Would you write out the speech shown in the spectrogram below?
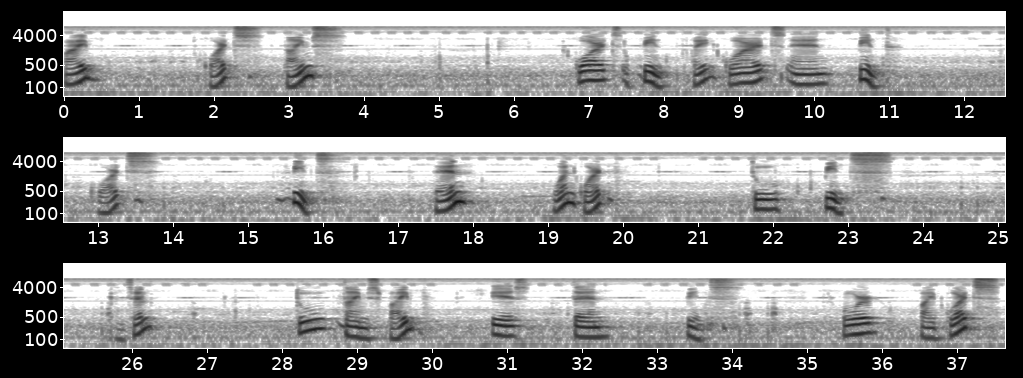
5 quarts times quarts of pint okay quarts and pint quarts pint then one quart two pints. Cancel. 2 times 5 is 10 pints. 4 5 quarts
